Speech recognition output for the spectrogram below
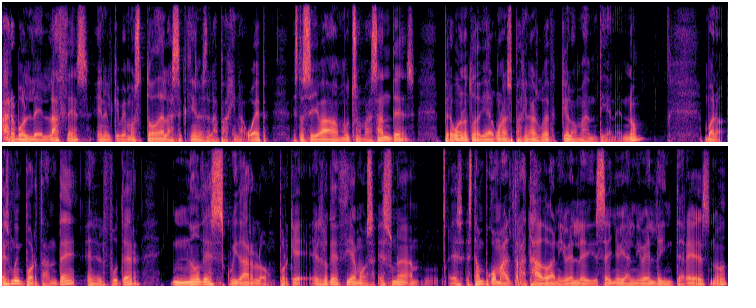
árbol de enlaces en el que vemos todas las secciones de la página web. Esto se llevaba mucho más antes, pero bueno, todavía hay algunas páginas web que lo mantienen, ¿no? Bueno, es muy importante en el footer no descuidarlo, porque es lo que decíamos, es una, está un poco maltratado a nivel de diseño y a nivel de interés, ¿no?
